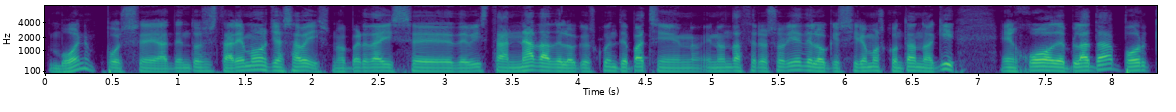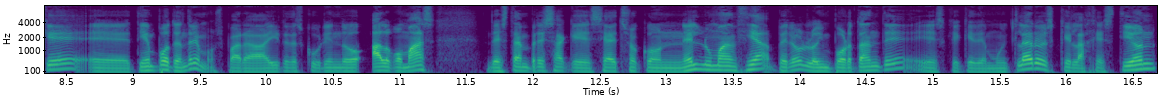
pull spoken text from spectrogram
Bueno, pues eh, atentos estaremos, ya sabéis, no perdáis eh, de vista nada de lo que os cuente Pachi en, Onda Cero Soria y de lo que os iremos contando aquí en Juego de Plata, porque eh, tiempo tendremos para ir descubriendo algo más de esta empresa que se ha hecho con el Numancia, pero lo importante es que quede muy claro, es que la gestión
